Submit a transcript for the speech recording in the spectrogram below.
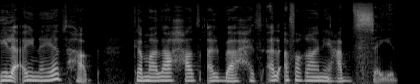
إلى أين يذهب كما لاحظ الباحث الأفغاني عبد السيد.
